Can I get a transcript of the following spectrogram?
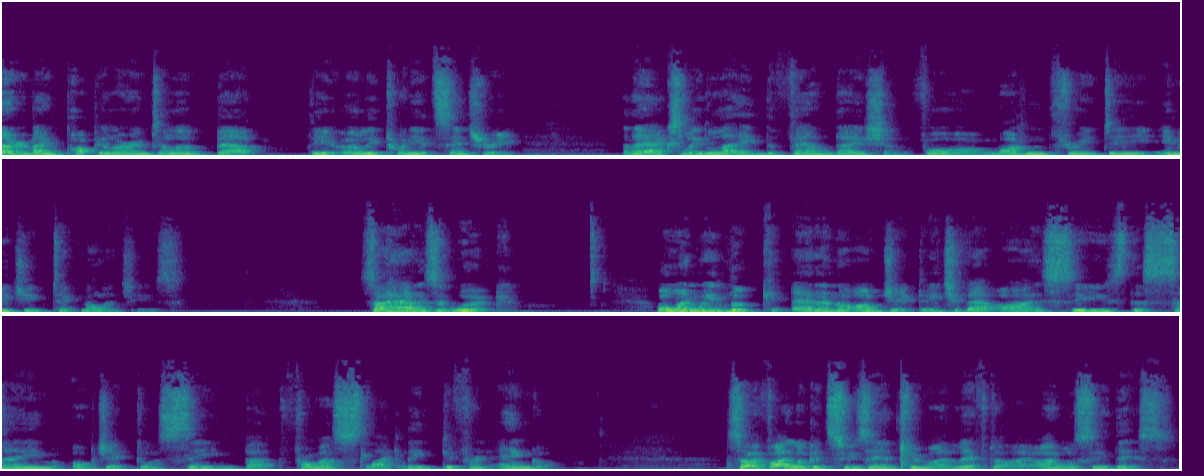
they remained popular until about the early 20th century and they actually laid the foundation for modern 3D imaging technologies. So how does it work? Well, when we look at an object, each of our eyes sees the same object or scene, but from a slightly different angle. So if I look at Suzanne through my left eye, I will see this.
